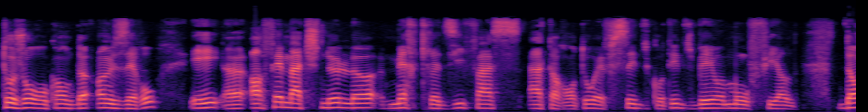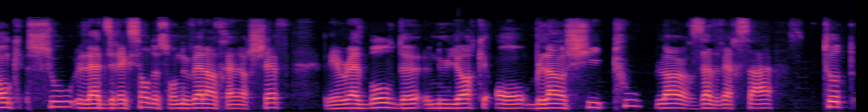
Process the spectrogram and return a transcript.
toujours au compte de 1-0, et euh, a fait match nul là, mercredi face à Toronto FC du côté du BMO Field. Donc, sous la direction de son nouvel entraîneur-chef, les Red Bulls de New York ont blanchi tous leurs adversaires, toutes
